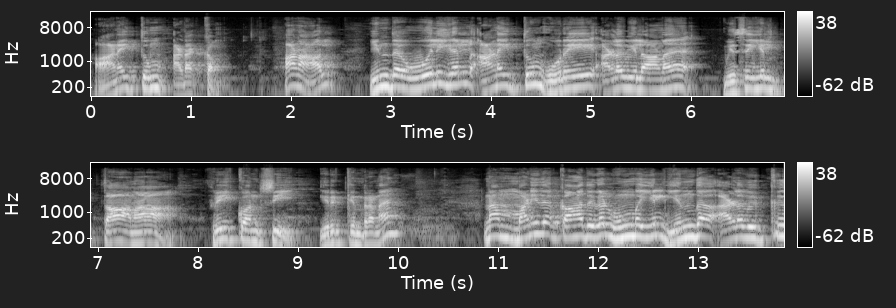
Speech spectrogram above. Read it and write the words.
அனைத்தும் அடக்கம். ஆனால் இந்த ஒலிகள் அனைத்தும் ஒரே அளவிலான விசையில் தானா ஃப்ரீக்வன்சி இருக்கின்றன. நம் மனித காதுகள் உண்மையில் எந்த அளவுக்கு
